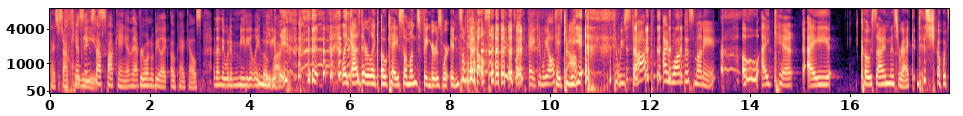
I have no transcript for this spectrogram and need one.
Guys, stop kissing, stop fucking. And everyone would be like, okay, Kels. And then they would immediately, go Immediately. like as they were like, okay, someone's fingers were in someone else. it's like, hey, can we all hey, stop? can we? Can we stop? I want this money. oh, I can't. I co-sign this rec. This show is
